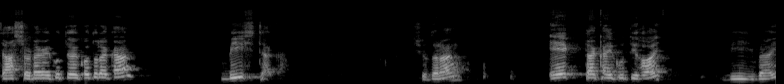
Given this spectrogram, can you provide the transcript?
চারশো টাকায় ক্ষতি হয় কত টাকা? বিশ টাকা। সুতরাং এক টাকায় ক্ষতি হয় বিশ বাই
